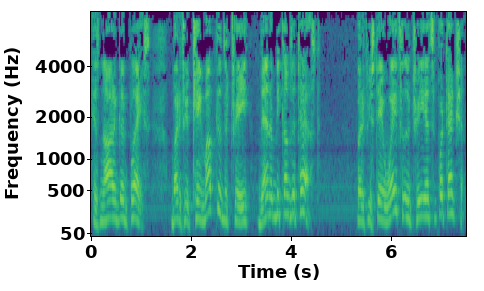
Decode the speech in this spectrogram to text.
is not a good place. But if you came up to the tree, then it becomes a test. But if you stay away from the tree, it's a protection.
